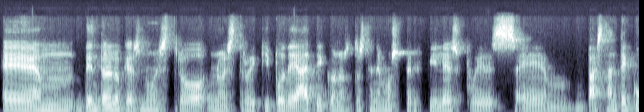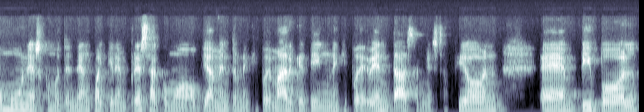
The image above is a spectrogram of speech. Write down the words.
em, dentro de lo que es nuestro, nuestro equipo de Ático, nosotros tenemos perfiles pues em, bastante comunes como tendrían cualquier empresa, como obviamente un equipo de marketing, un equipo de ventas, administración, em, people.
